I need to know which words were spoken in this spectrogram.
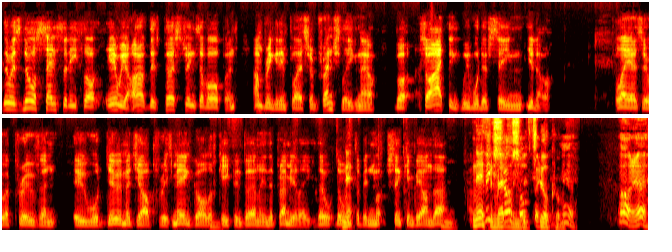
there was no sense that he thought, here we are, the purse strings have opened. I'm bringing in players from French league now. But so I think we would have seen, you know, players who are proven who would do him a job for his main goal of mm. keeping Burnley in the Premier League. There, there wouldn't have been much thinking beyond that. Mm. Nathan Redmond would still come. Yeah. Oh yeah,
